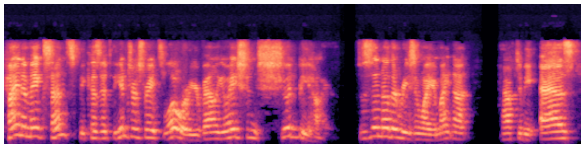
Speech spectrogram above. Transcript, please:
kind of make sense? Because if the interest rate's lower, your valuation should be higher. This is another reason why you might not have to be as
